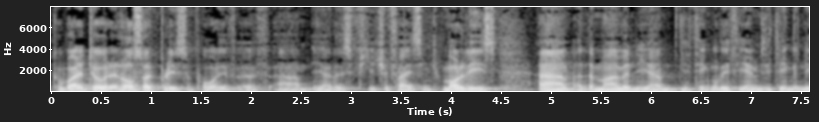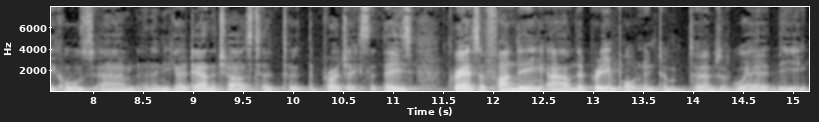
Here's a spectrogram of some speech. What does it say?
good way to do it, and also pretty supportive of um, you know those future-facing commodities. Um, at the moment, you know, you think lithiums, you think the nickels, um, and then you go down the charts to, to the projects that these grants are funding. Um, they're pretty important in t- terms of where the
